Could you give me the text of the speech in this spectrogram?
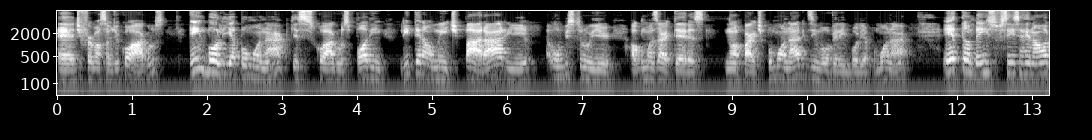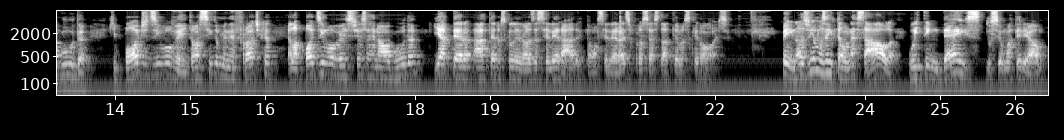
é, de formação de coágulos, embolia pulmonar, porque esses coágulos podem literalmente parar e obstruir algumas artérias numa parte pulmonar e desenvolver embolia pulmonar, e também insuficiência renal aguda, que pode desenvolver. Então a síndrome nefrótica, ela pode desenvolver insuficiência renal aguda e a aterosclerose acelerada, então acelerar esse processo da aterosclerose. Bem, nós vimos então nessa aula o item 10 do seu material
